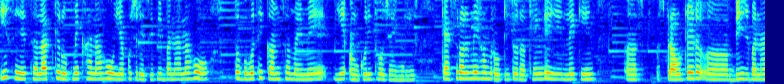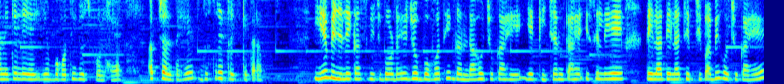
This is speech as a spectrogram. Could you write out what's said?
इसे सलाद के रूप में खाना हो या कुछ रेसिपी बनाना हो तो बहुत ही कम समय में ये अंकुरित हो जाएँगे। कैसरोल में हम रोटी तो रखेंगे ही, लेकिन स्प्राउटेड बीज बनाने के लिए ये बहुत ही यूज़फुल है। अब चलते हैं दूसरे ट्रिक की तरफ़। ये बिजली का स्विच बोर्ड है, जो बहुत ही गंदा हो चुका है। ये किचन का है, इसलिए तेला तेला चिपचिपा भी हो चुका है।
